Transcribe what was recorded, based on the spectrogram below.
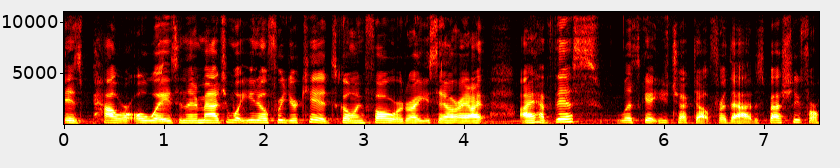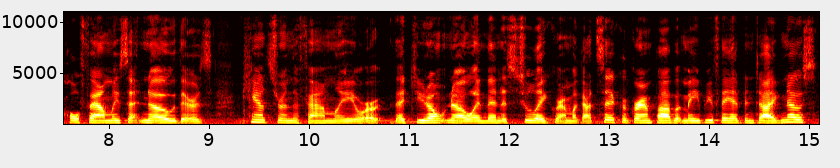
is power always. And then imagine what you know for your kids going forward, right? You say, all right, I, I have this, let's get you checked out for that, especially for whole families that know there's cancer in the family or that you don't know and then it's too late, grandma got sick or grandpa, but maybe if they had been diagnosed,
